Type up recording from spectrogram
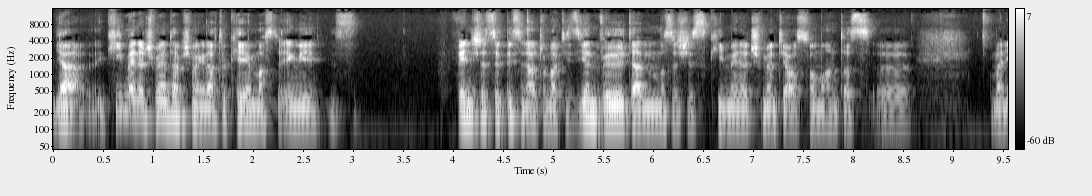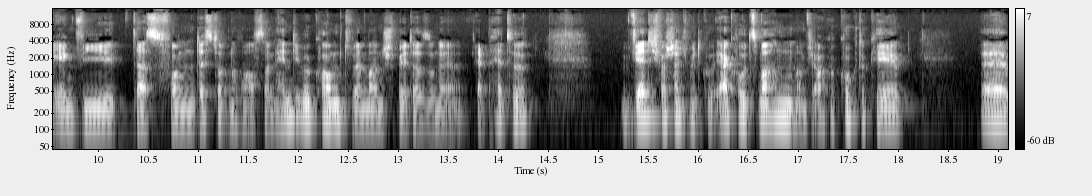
ja, Key Management habe ich mir gedacht, okay, machst du irgendwie, wenn ich das ein bisschen automatisieren will, dann muss ich das Key Management ja auch so machen, dass äh, man irgendwie das vom Desktop nochmal auf seinem Handy bekommt, wenn man später so eine App hätte werde ich wahrscheinlich mit QR-Codes machen. Habe ich auch geguckt, okay, äh,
